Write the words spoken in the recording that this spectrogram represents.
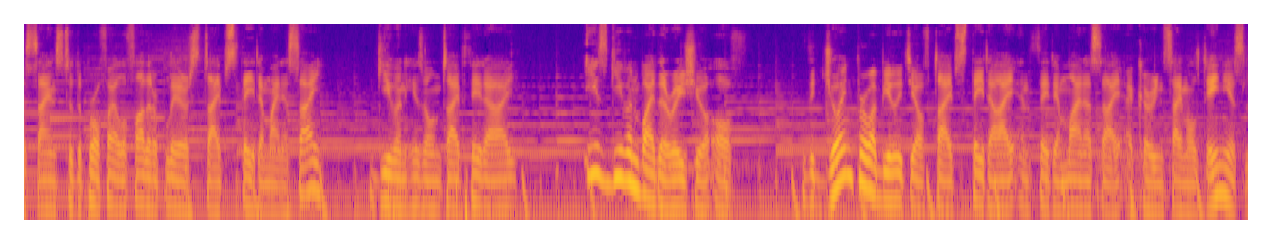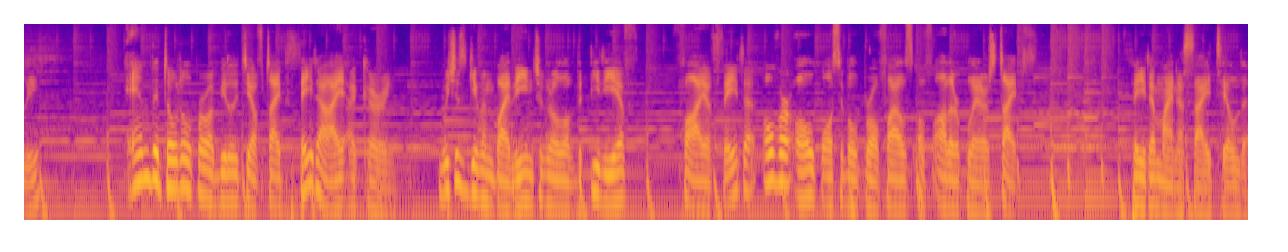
assigns to the profile of other players types theta minus i, given his own type theta i, is given by the ratio of the joint probability of types theta i and theta minus i occurring simultaneously, and the total probability of type theta i occurring, which is given by the integral of the PDF phi of theta over all possible profiles of other players' types, theta minus i tilde.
